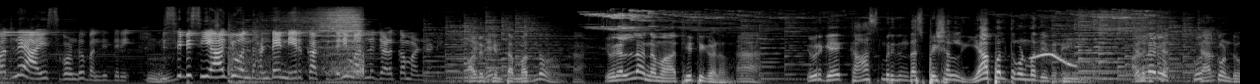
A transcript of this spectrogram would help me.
ಮೊದ್ಲೇ ಆಯಿಸ್ಕೊಂಡು ಬಂದಿದ್ದೀರಿ. ಬಿಸಿ ಬಿಸಿಯಾಗಿ ಒಂದ್ ಹಂಡೆ ನೀರ್ ಕಾಸಿದ್ದೀನಿ ಮೊದ್ಲು ಜಳಕ ಮಾಡಿ ಅದಕ್ಕಿಂತ ಮೊದಲು ಇವರೆಲ್ಲ ನಮ್ಮ ಅತಿಥಿಗಳು. ಇವರಿಗೆ ಕಾಶ್ಮೀರದಿಂದ ಸ್ಪೆಷಲ್ ಆಪಲ್ ತಗೊಂಡ್ ಬಂದಿದ್ದೀನಿ. ಎಲ್ಲರೂ ಕೂತ್ಕೊಂಡು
